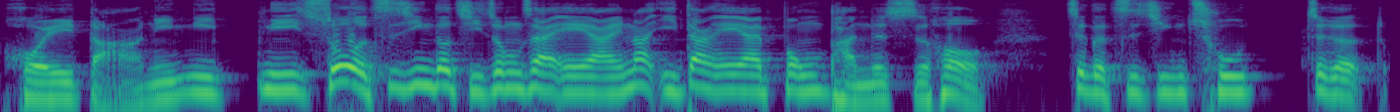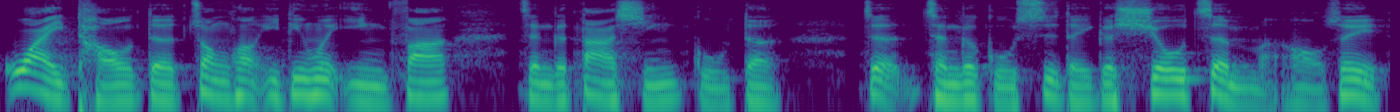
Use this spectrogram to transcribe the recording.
辉达。你你你所有资金都集中在 AI，那一旦 AI 崩盘的时候，这个资金出这个外逃的状况，一定会引发整个大型股的这整个股市的一个修正嘛？哦，所以。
